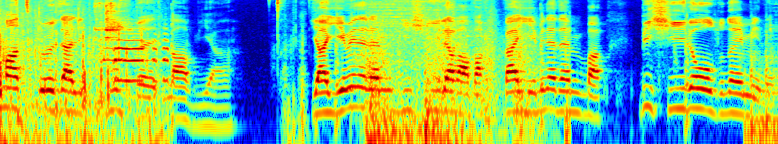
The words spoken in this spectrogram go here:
En mantıklı özellik buz ve lav ya. Ya yemin ederim bir hile var bak ben yemin ederim bak bir hile olduğuna eminim.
